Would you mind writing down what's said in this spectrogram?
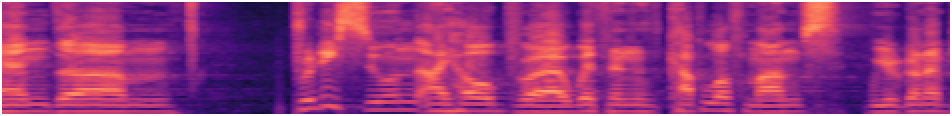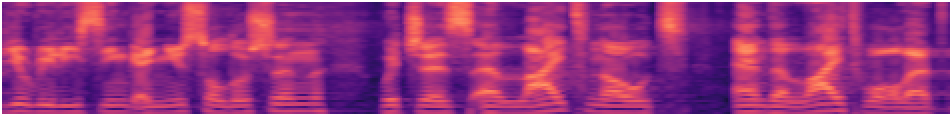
And um, pretty soon, I hope uh, within a couple of months, we're going to be releasing a new solution, which is a light node and a light wallet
